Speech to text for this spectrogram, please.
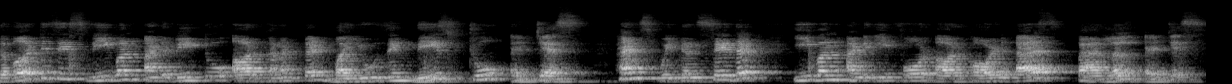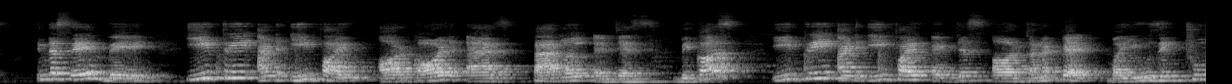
the vertices V1 and V2 are connected by using these two edges. Hence, we can say that E1 and E4 are called as parallel edges. In the same way, E3 and E5 are called as parallel edges because E3 and E5 edges are connected by using two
